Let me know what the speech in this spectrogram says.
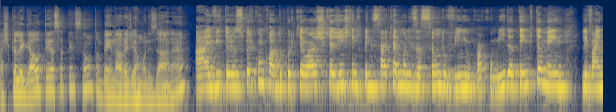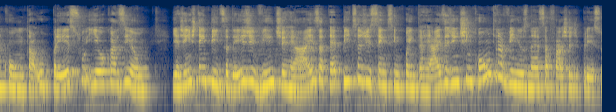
acho que é legal ter essa atenção também na hora de harmonizar, né? Ai, Vitor, eu super concordo, porque eu acho que a gente tem que pensar que a harmonização do vinho com a comida tem que também levar em conta o preço e a ocasião. E a gente tem pizza desde 20 reais até pizza de 150 reais e a gente encontra vinhos nessa faixa de preço.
